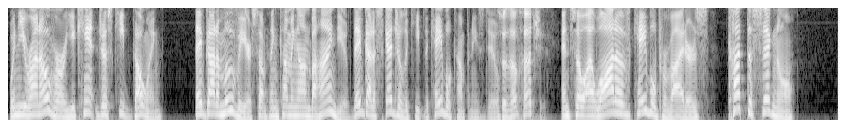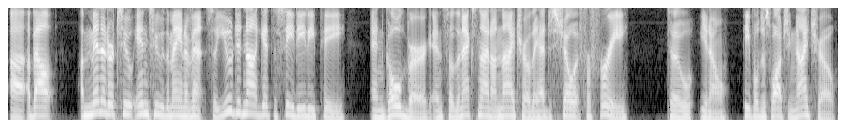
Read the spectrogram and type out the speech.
when you run over, you can't just keep going. They've got a movie or something coming on behind you. They've got a schedule to keep the cable companies do. So they'll cut you. And so a lot of cable providers cut the signal uh, about a minute or two into the main event. So you did not get to see DDP and Goldberg. And so the next night on Nitro, they had to show it for free to, you know, people just watching Nitro.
